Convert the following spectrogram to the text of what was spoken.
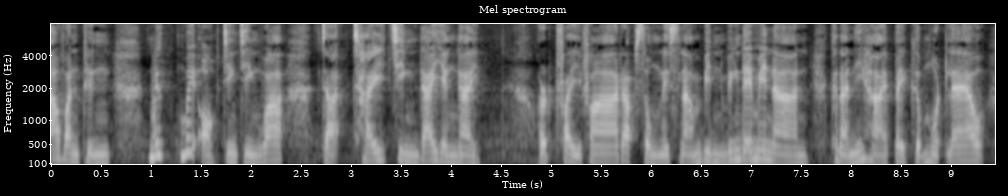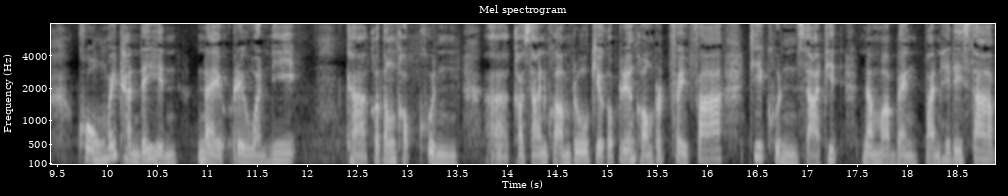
5 วันถึง นึกไม่ออกจริง ๆ ว่าจะใช้จริงได้ยังไงรถไฟฟ้ารับส่งในสนามบินวิ่งได้ไม่นาน ขณะนี้หายไปเกือบหมดแล้ว คงไม่ทันได้เห็นในเร็ววันนี้ ค่ะ ก็ต้องขอบคุณข่าวสารความรู้เกี่ยวกับเรื่องของรถไฟฟ้าที่คุณสาธิตนำมาแบ่งปันให้ได้ทราบ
